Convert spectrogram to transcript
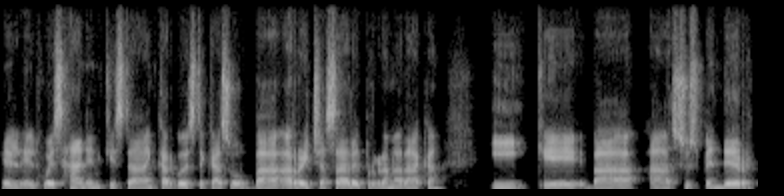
el, juez Hannon, que está en cargo de este caso, va a rechazar el programa DACA y que va a suspender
